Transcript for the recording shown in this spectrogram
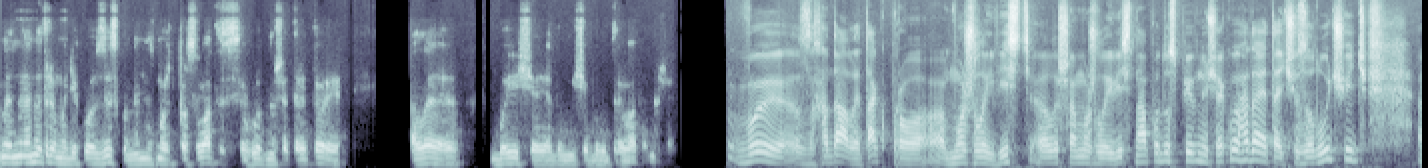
вони не, не отримують якогось зиску, вони не зможуть просуватися вглиб нашої території. Але бої ще, я думаю, що будуть тривати на жаль. Ви згадали так про можливість, е, лише можливість нападу з півночі. Як ви гадаєте, чи залучить е,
